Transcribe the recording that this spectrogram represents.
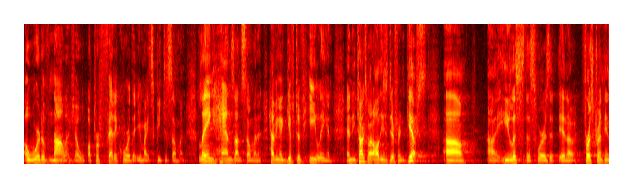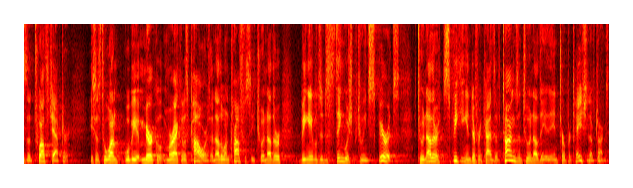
a word of knowledge, a, a, prophetic word that you might speak to someone, laying hands on someone, and having a gift of healing. And, and he talks about all these different gifts. Uh, uh, he lists this, where is it? In uh, 1 Corinthians, the 12th chapter. He says, To one will be miracle, miraculous powers, another one prophecy, to another being able to distinguish between spirits, to another speaking in different kinds of tongues, and to another the interpretation of tongues.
